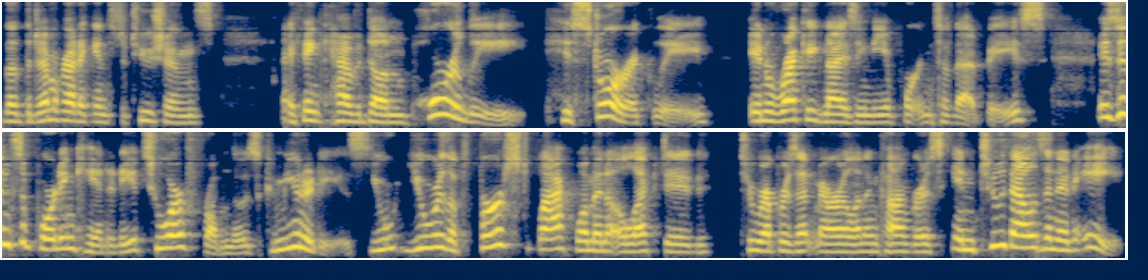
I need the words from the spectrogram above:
that the democratic institutions, I think, have done poorly historically in recognizing the importance of that base is in supporting candidates who are from those communities. You, you were the first Black woman elected to represent Maryland in Congress in 2008.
